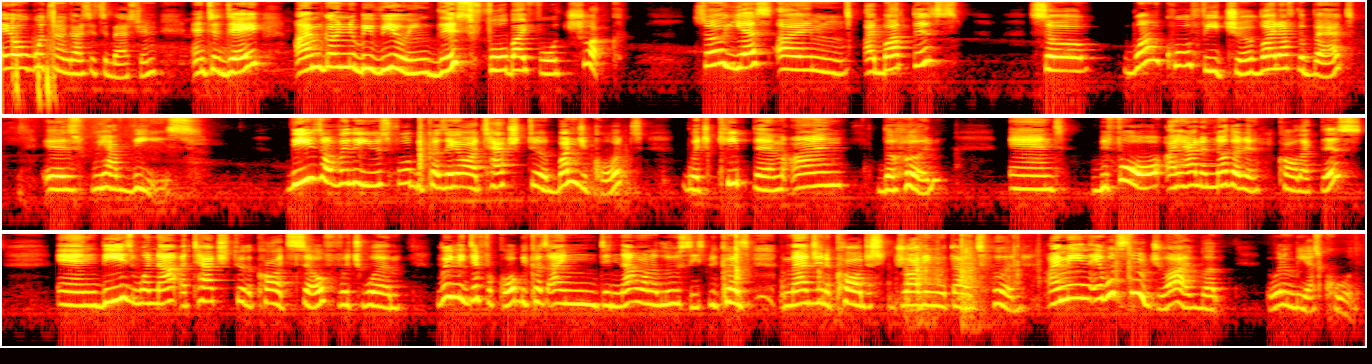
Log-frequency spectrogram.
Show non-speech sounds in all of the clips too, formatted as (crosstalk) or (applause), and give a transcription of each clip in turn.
Hey, what's up guys, it's Sebastian, and today I'm going to be viewing this 4x4 truck. So yes, I'm, I bought this. So one cool feature right off the bat is we have these. These are really useful because they are attached to bungee cords, which keep them on the hood. And before, I had another cord like this, and these were not attached to the car itself, which were really difficult because I did not want to lose these because imagine a car just driving without its hood. I mean, it would still drive, but it wouldn't be as cool.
